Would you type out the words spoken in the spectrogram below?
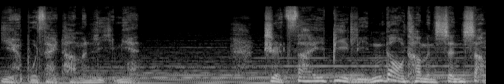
也不在他们里面，这灾必临到他们身上。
